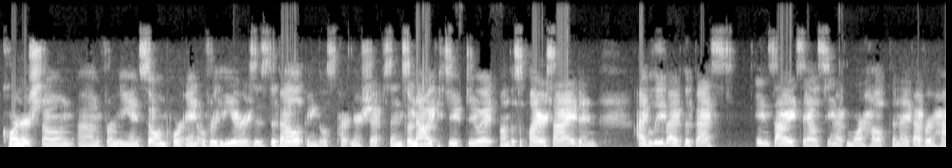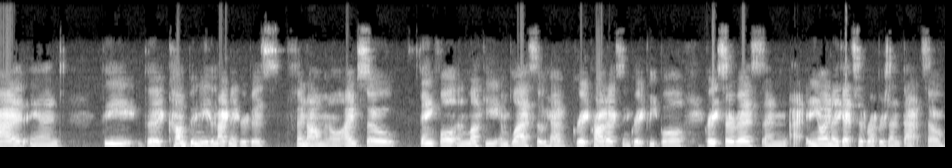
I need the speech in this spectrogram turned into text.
cornerstone um, for me and so important over the years is developing those partnerships. And so now I get to do it on the supplier side. And I believe I have the best inside sales team. I have more help than I've ever had. And the the company, the Magnet Group, is phenomenal. I'm so thankful and lucky and blessed that we have great products and great people, great service, and you know, and I get to represent that. So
